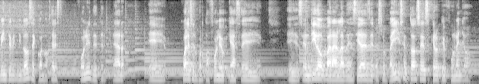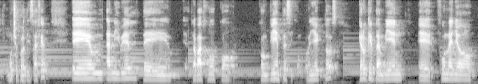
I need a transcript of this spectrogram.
2022, de conocer este portafolio y determinar cuál es el portafolio que hace sentido para las necesidades de nuestro país. Entonces creo que fue un año mucho aprendizaje. Em, a nivel de trabajo con, con, clientes y con proyectos, creo que también eh, fue un año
